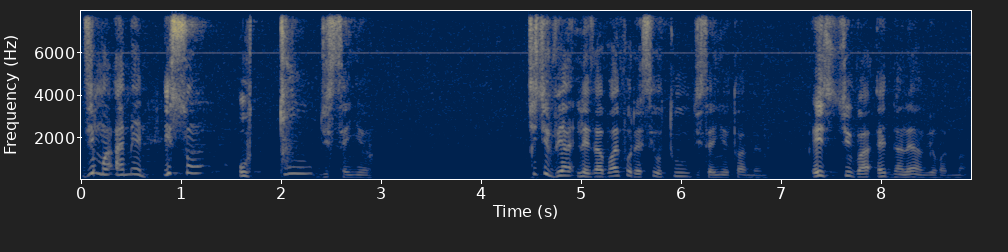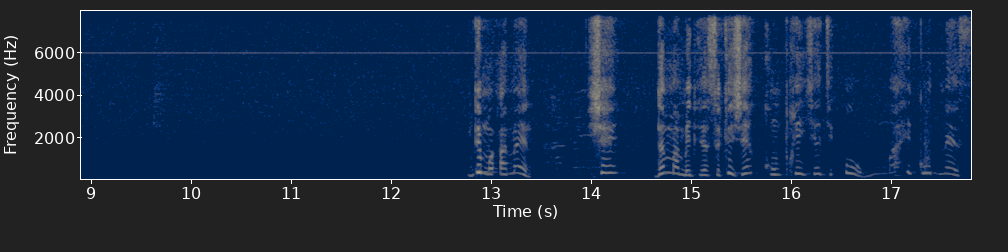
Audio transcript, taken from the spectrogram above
Dis-moi Amen. Ils sont autour du Seigneur. Si tu veux les avoir, il faut rester autour du Seigneur toi-même. Et tu vas être dans l'environnement. Dis-moi Amen. J'ai, dans ma méditation, ce que j'ai compris, j'ai dit, oh my goodness.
